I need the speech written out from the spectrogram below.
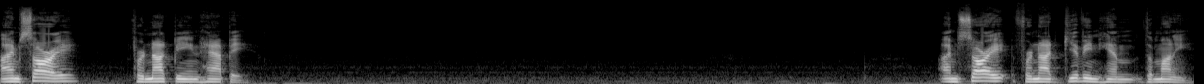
I'm sorry for not being happy. I'm sorry for not giving him the money.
